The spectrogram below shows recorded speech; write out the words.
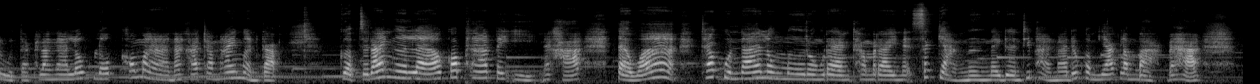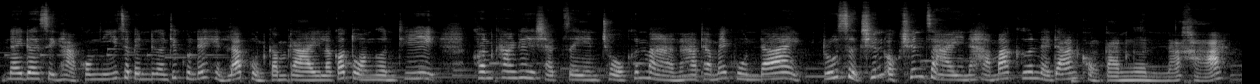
ดูดแต่พลังงานลบๆเข้ามานะคะทำให้เหมือนกับ เกือบจะได้เงินแล้วก็พลาดไปอีกนะคะ แต่ว่าถ้าคุณได้ลงมือลงแรงทำอะไรเนี่ยสักอย่างหนึ่งในเดือนที่ผ่านมาด้วยความยากลำบากนะคะ ในเดือนสิงหาคมนี้จะเป็นเดือนที่คุณได้เห็นลาภผลกำไร แล้วก็ตัวเงินที่ค่อนข้างที่จะชัดเจนโชว์ขึ้นมานะคะทำให้คุณได้รู้สึกชื่นอกชื่นใจนะคะ มากขึ้นในด้านของการเงินนะคะ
